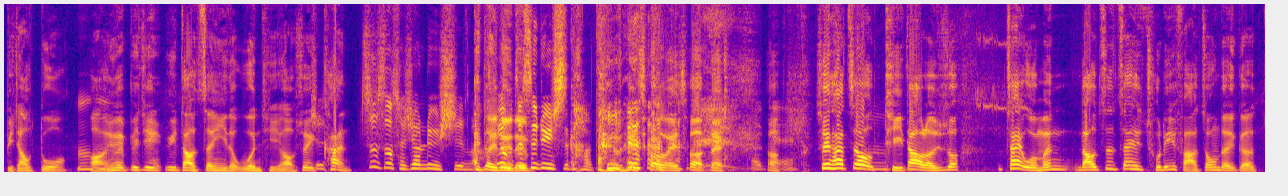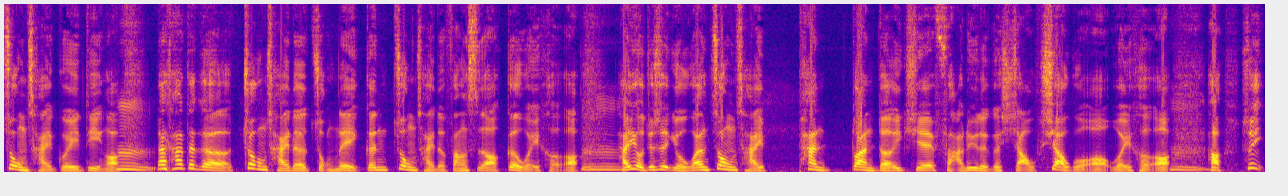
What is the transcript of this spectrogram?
嗯比较多哦，因为毕竟遇到争议的问题哦，所以看这时候才需要律师嘛。哎，对对对，这是律师考题。没错没错，对。OK，所以他最后提到了，就是说，在我们劳资争议处理法中的一个仲裁规定哦，那他这个仲裁的种类跟仲裁的方式哦各为何哦？还有就是有关仲裁判断的一些法律的一个效效果哦为何哦？好，所以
